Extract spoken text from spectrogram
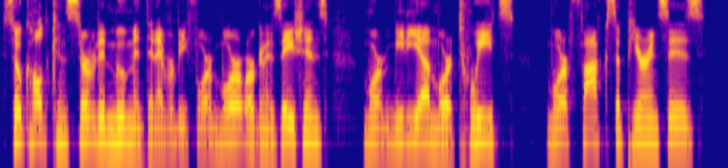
so called conservative movement than ever before. More organizations, more media, more tweets, more Fox appearances,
